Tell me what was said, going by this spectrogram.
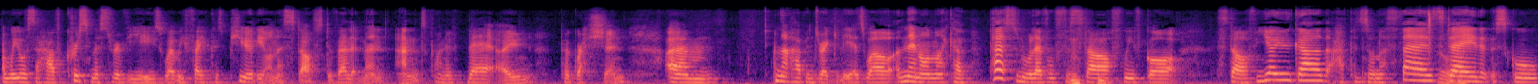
and we also have Christmas reviews where we focus purely on a staff's development and kind of their own progression. Um, and that happens regularly as well. And then on like a personal level for staff, we've got staff yoga that happens on a Thursday oh. that the school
